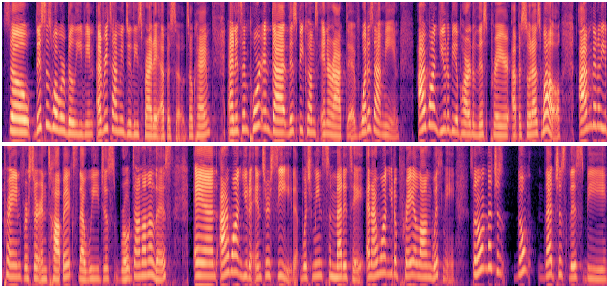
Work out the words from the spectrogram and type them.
So, this is what we're believing every time we do these Friday episodes, okay? And it's important that this becomes interactive. What does that mean? I want you to be a part of this prayer episode as well. I'm going to be praying for certain topics that we just wrote down on a list. And I want you to intercede, which means to meditate. And I want you to pray along with me. So don't let just don't let just this be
